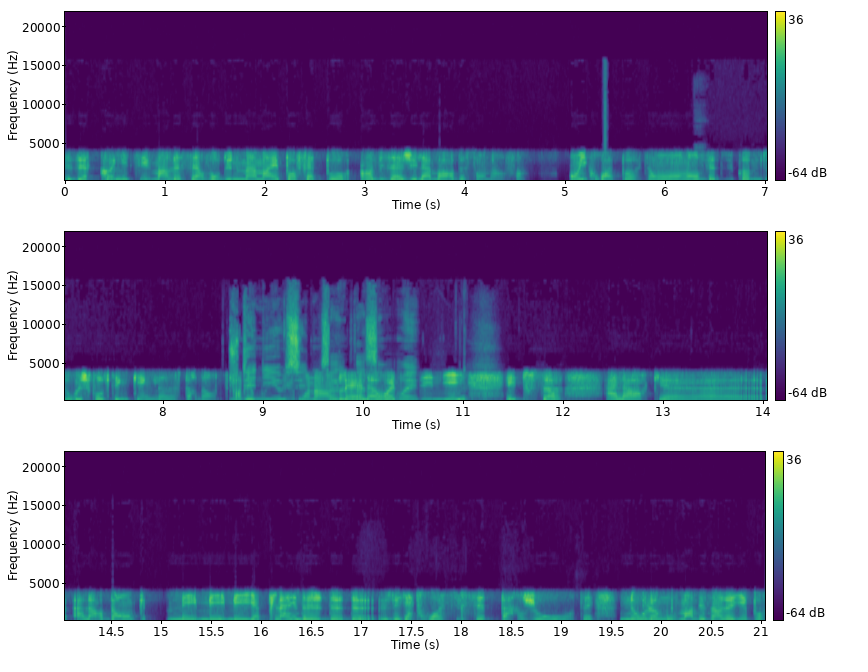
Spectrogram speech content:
c'est-à-dire, cognitivement, le cerveau d'une maman est pas fait pour envisager la mort de son enfant. On y croit pas. On, on mm. fait du comme du wishful thinking là, pardon. Du déni aussi. En anglais, là, ouais, du déni et tout ça. Alors que, euh, alors donc, mais mais mais il y a plein de, de, de il y a trois suicides par jour. Tu sais. Nous, le mouvement des endeuillés pour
